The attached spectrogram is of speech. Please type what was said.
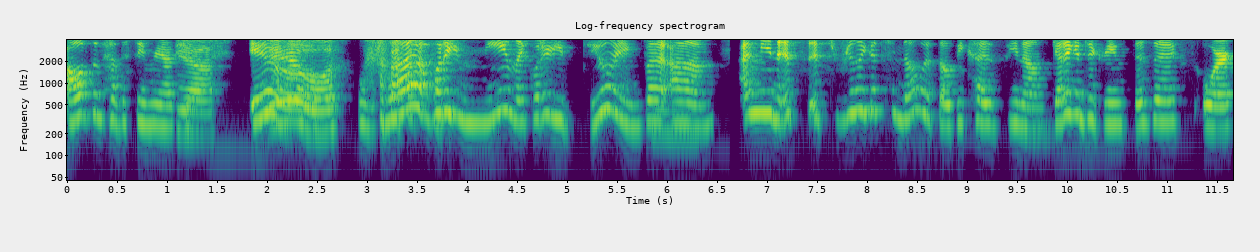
All of them have the same reaction. Yeah. Ew, ew. what? What do you mean? Like what are you doing? But mm. um I mean, it's it's really good to know it though because you know, getting a degree in physics or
